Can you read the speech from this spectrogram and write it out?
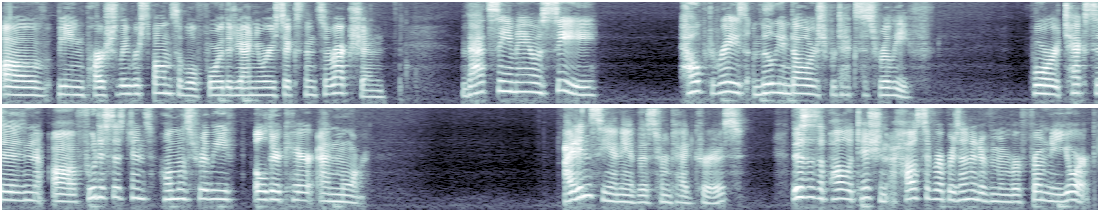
of being partially responsible for the January 6th insurrection. That same AOC helped raise a million dollars for Texas Relief, for Texan uh, food assistance, homeless relief, elder care, and more. I didn't see any of this from Ted Cruz. This is a politician, a House of Representative member from New York,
